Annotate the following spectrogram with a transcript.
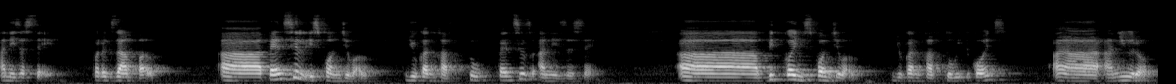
and it's the same. For example, a pencil is fungible. You can have two pencils and it's the same. Uh, Bitcoin is fungible. You can have two bitcoins, uh, euro.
